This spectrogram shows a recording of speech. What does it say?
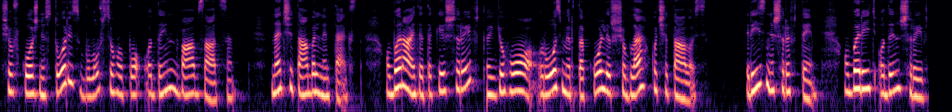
щоб в кожній сторіс було всього по 1-2 абзаци. Нечитабельний текст. Обирайте такий шрифт, його розмір та колір, щоб легко читалось. Різні шрифти. Оберіть один шрифт,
